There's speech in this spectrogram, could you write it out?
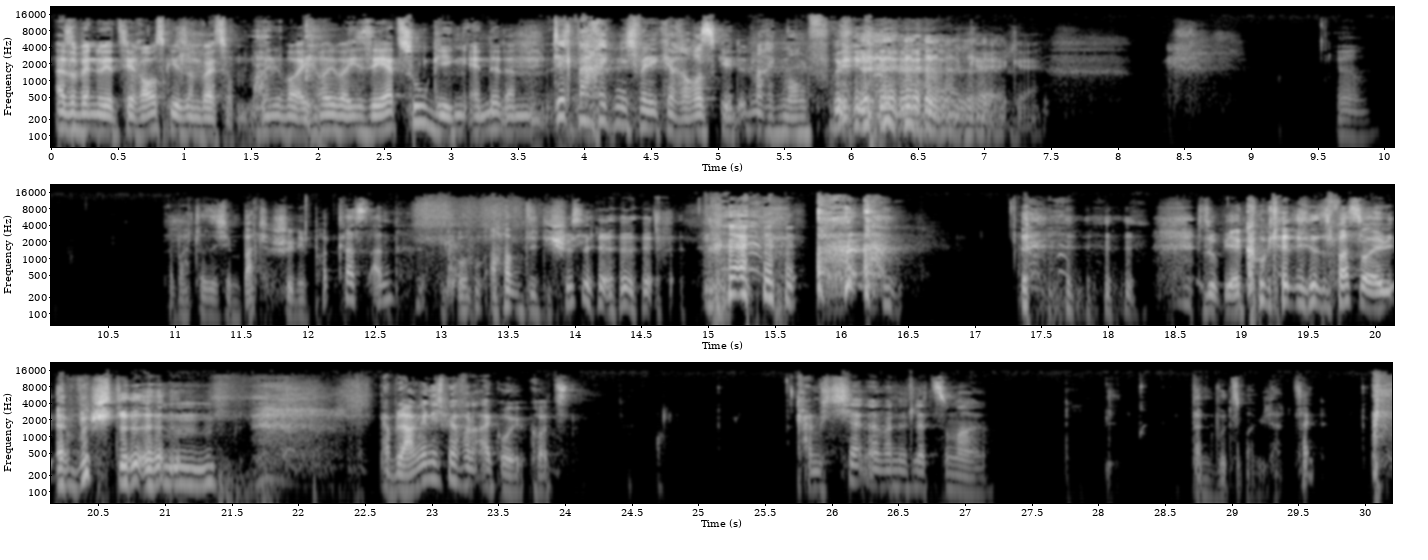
Also wenn du jetzt hier rausgehst und weißt, oh, heute war ich, heute war ich sehr zu gegen Ende, dann. Das mache ich nicht, wenn ich hier rausgehe. Das mache ich morgen früh. Okay, okay. ja. Da macht er sich im Bad schön den Podcast an und umarmt die Schüssel. so wie er guckt, hat dieses Fass so erwischt. Mhm. Ich habe lange nicht mehr von Alkohol gekotzt. Kann mich nicht erinnern, wann das letzte Mal. Dann wird's mal wieder Zeit.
